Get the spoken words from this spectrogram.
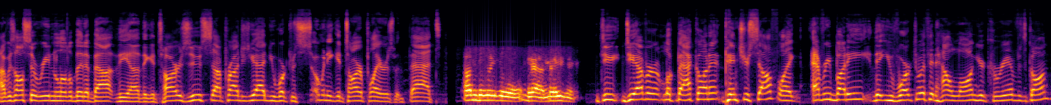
I was also reading a little bit about the uh, the Guitar Zeus uh, project you had. You worked with so many guitar players with that. Unbelievable. Yeah, amazing. Do do you ever look back on it, pinch yourself, like everybody that you've worked with, and how long your career has gone?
